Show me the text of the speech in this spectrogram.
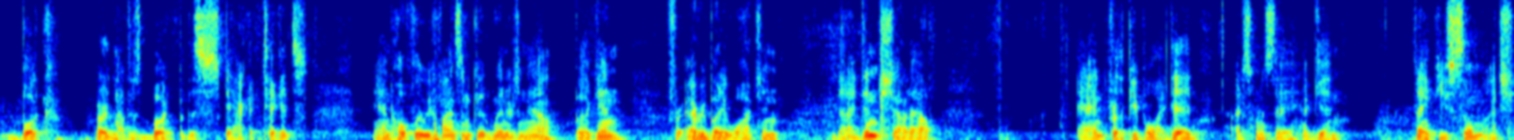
book, or not this book, but this stack of tickets. And hopefully we find some good winners now. But again, for everybody watching that I didn't shout out, and for the people I did, I just want to say again, thank you so much.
